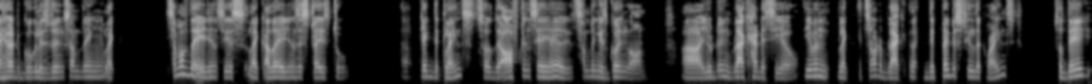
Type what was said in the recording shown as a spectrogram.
I heard Google is doing something." Like some of the agencies, like other agencies, tries to uh, take the clients. So they often say, "Hey, something is going on. Uh, you're doing black hat SEO." Even like it's not a black. Like, they try to steal the clients. So they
